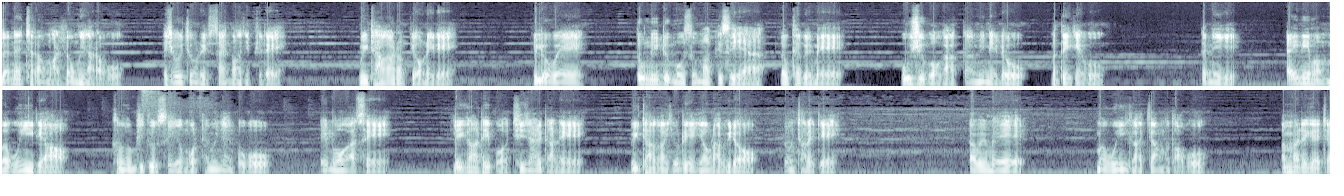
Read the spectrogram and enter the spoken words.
လက်နဲ့ချက်တော့မှလှုပ်မရတော့ဘူးအယိုးကြောတွေဆိုင်းသွားခြင်းဖြစ်တယ်မိသားကတော့ပြောနေတယ်ဒီလိုပဲသူ့နီးတူမုံဆုံးမှဖြစ်စေရန်လုပ်ခဲ့ပေမဲ့ဦးရှိဘော်ကကံမင်းနေလို့မသေးခဲ့ဘူးတနေ့အဲ့ဒီမှာမဝင်းကြီးတယောက်ခမင်းဖြစ်သူစေယုံကိုထမင်းညိုင်ပို့ဖို့အိမ်မောကအစင် လီကားထိပ်ပေါ်ခြေချလိုက်တာနဲ့မိသားကရုတ်တရက်ရောက်လာပြီးတော့တွန်းချလိုက်တယ်ဒါပေမဲ့မဝင်းကြီးကကြမတော့ဘူးအမတ်တကယ်ကြ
